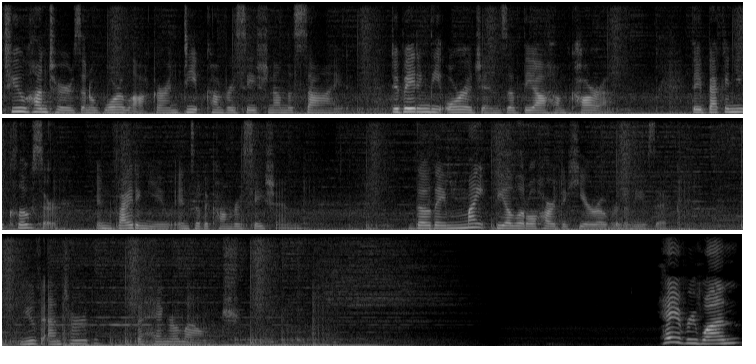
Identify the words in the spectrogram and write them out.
Two hunters and a warlock are in deep conversation on the side, debating the origins of the Ahamkara. They beckon you closer, inviting you into the conversation. Though they might be a little hard to hear over the music. You've entered the Hangar Lounge. Hey everyone,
